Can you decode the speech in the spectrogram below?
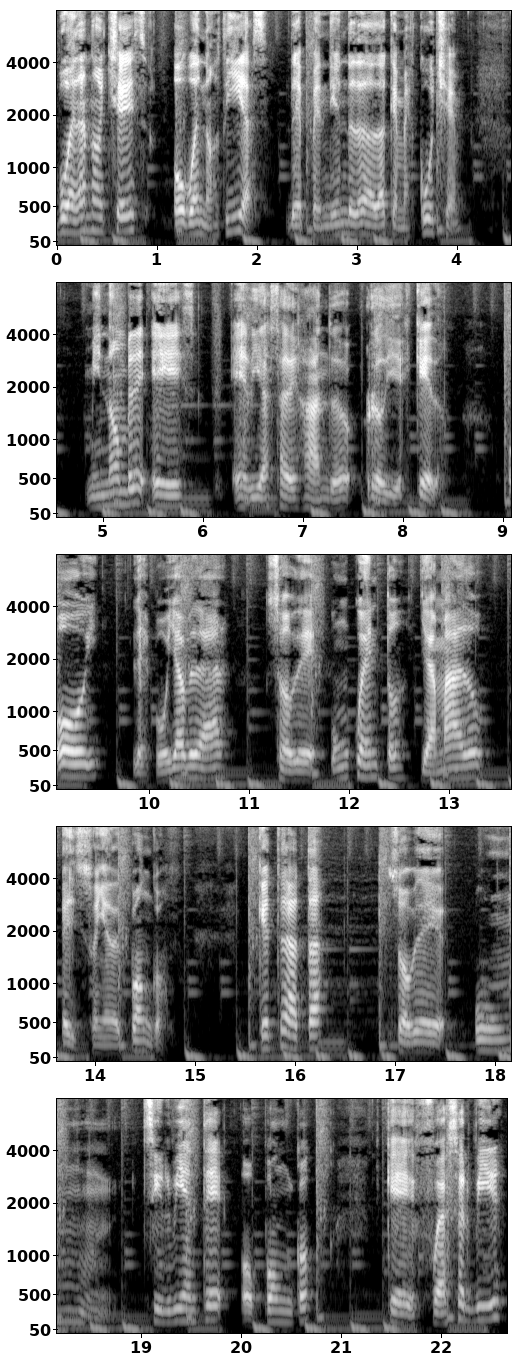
Buenas noches o buenos días, dependiendo de la hora que me escuchen. Mi nombre es Elías Alejandro Rodríguez Quedo. Hoy les voy a hablar sobre un cuento llamado El sueño del pongo, que trata sobre un sirviente o pongo que fue a servir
